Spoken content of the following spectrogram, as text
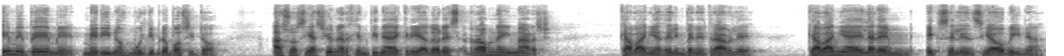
MPM Merinos Multipropósito, Asociación Argentina de Criadores Romney Marsh, Cabañas del Impenetrable, Cabaña El Harem, Excelencia Ovina,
